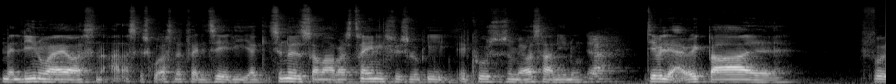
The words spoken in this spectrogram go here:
men lige nu er jeg også sådan, ah, der skal sgu også noget kvalitet i. Jeg, sådan noget som arbejdstræningsfysiologi, et kursus, som jeg også har lige nu, Ja, det vil jeg jo ikke bare... Øh, få,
